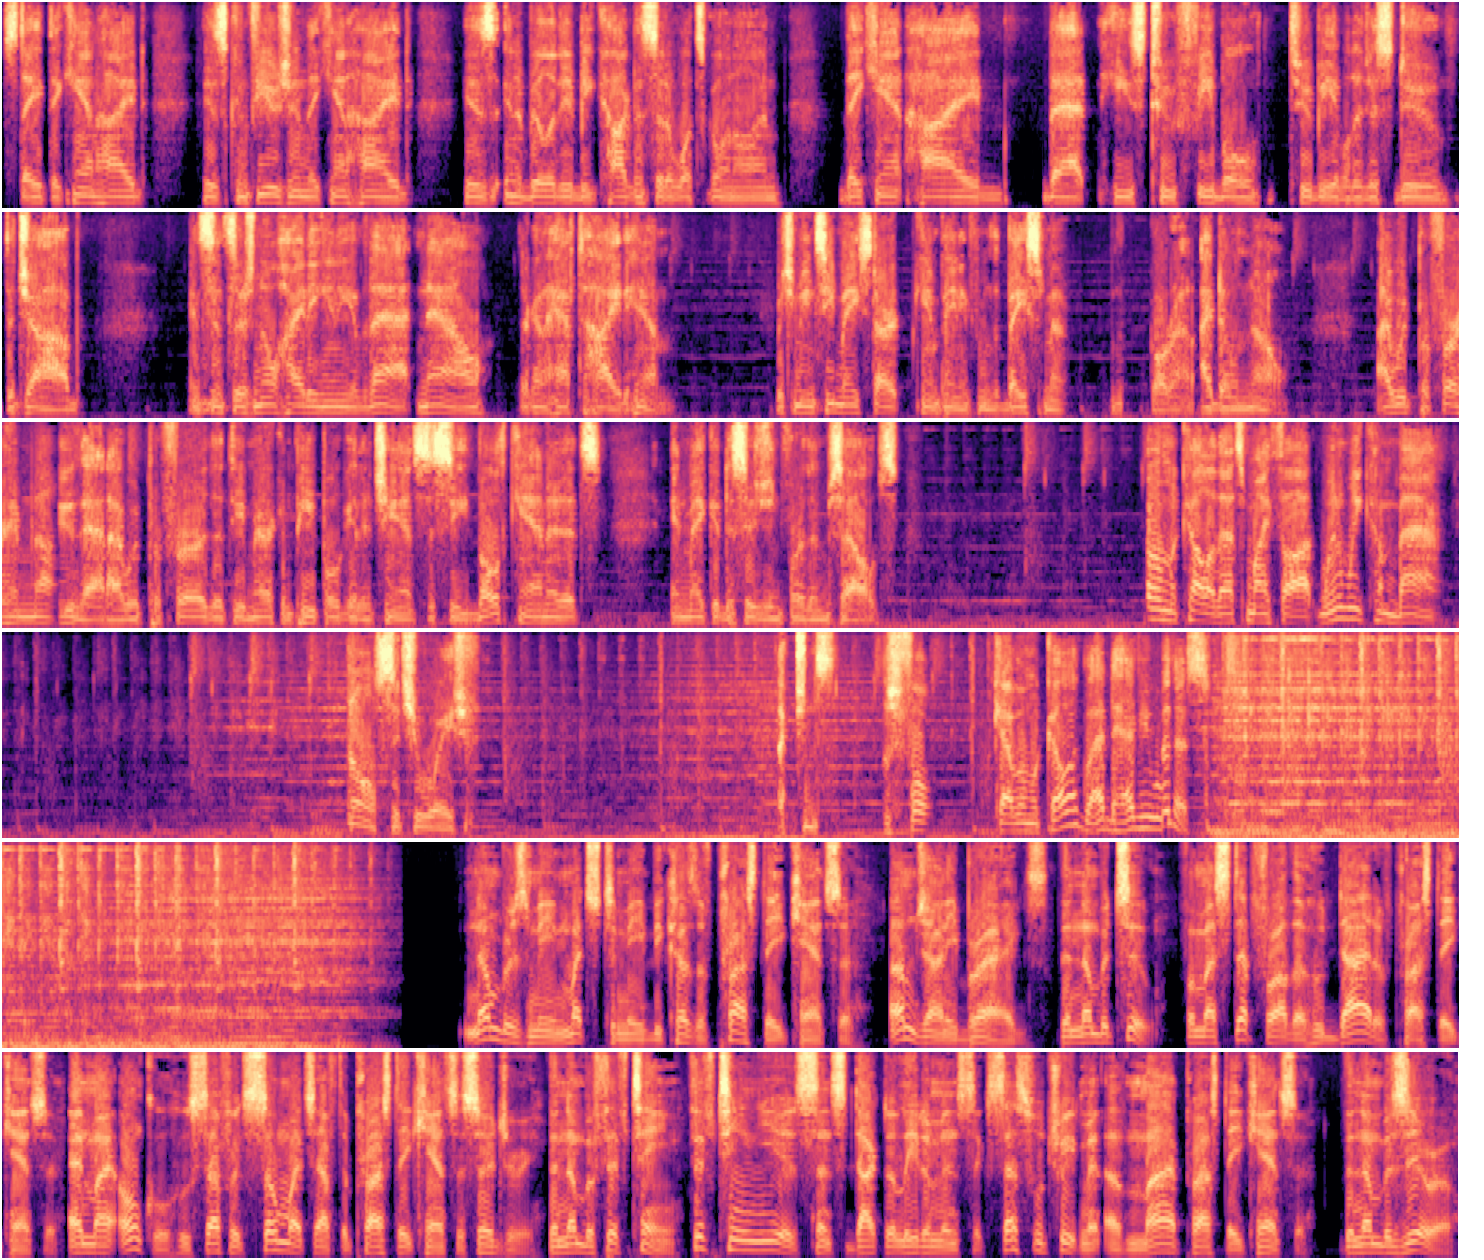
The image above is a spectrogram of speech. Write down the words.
state. They can't hide his confusion. They can't hide his inability to be cognizant of what's going on. They can't hide that he's too feeble to be able to just do the job. And since there's no hiding any of that, now they're going to have to hide him which means he may start campaigning from the basement go around. I don't know. I would prefer him not do that. I would prefer that the American people get a chance to see both candidates and make a decision for themselves. Oh, McCullough, that's my thought. When we come back, situation. Elections was full. Kevin McCullough, glad to have you with us. Numbers mean much to me because of prostate cancer. I'm Johnny Braggs, the number two. for my stepfather who died of prostate cancer and my uncle who suffered so much after prostate cancer surgery. The number 15. 15 years since Dr. Lederman's successful treatment of my prostate cancer. The number zero,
